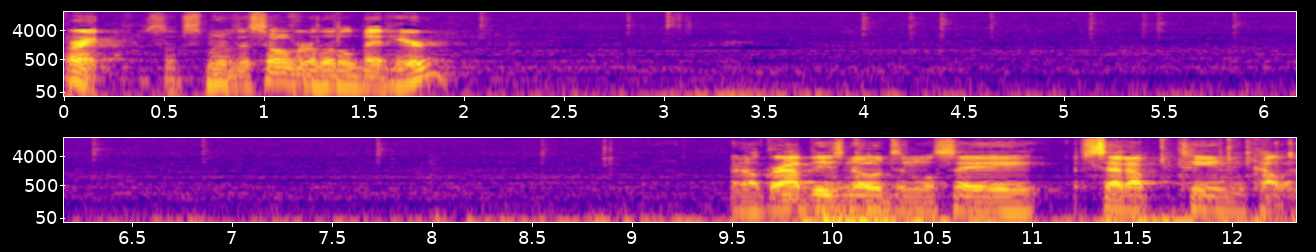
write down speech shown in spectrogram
All right, so let's move this over a little bit here. And I'll grab these nodes and we'll say set up team color.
